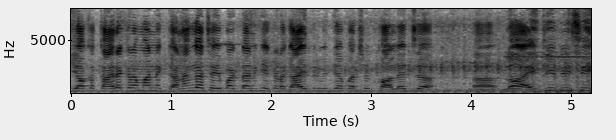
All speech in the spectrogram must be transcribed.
ఈ యొక్క కార్యక్రమాన్ని ఘనంగా చేపట్టడానికి ఇక్కడ గాయత్రి విద్యా పరిషత్ కాలేజ్లో ఐజీబీసీ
